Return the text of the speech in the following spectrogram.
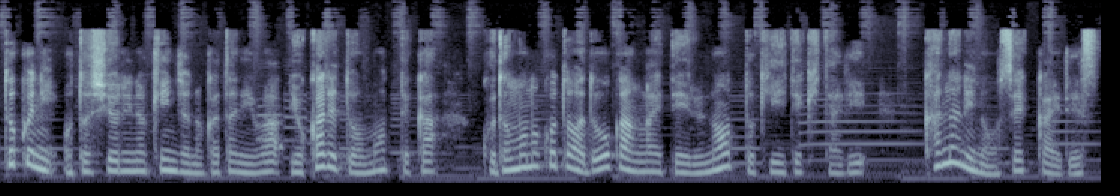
特にお年寄りの近所の方には良かれと思ってか子供のことはどう考えているのと聞いてきたりかなりのおせっかいです、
